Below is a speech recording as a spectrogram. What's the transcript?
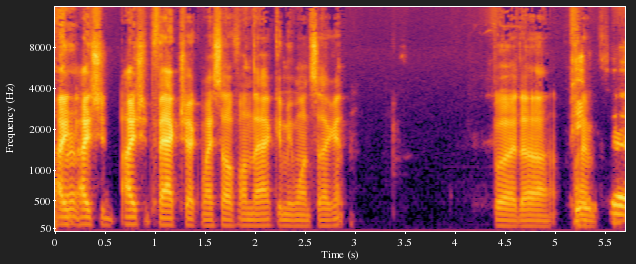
I, I should I should fact check myself on that. Give me one second. But uh, Pete, uh,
